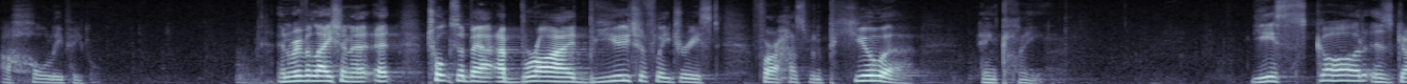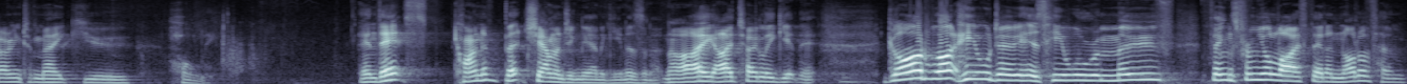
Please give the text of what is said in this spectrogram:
a holy people. In Revelation, it, it talks about a bride beautifully dressed for a husband, pure and clean. Yes, God is going to make you holy. And that's kind of a bit challenging now and again, isn't it? No, I, I totally get that. God, what He will do is He will remove things from your life that are not of Him,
